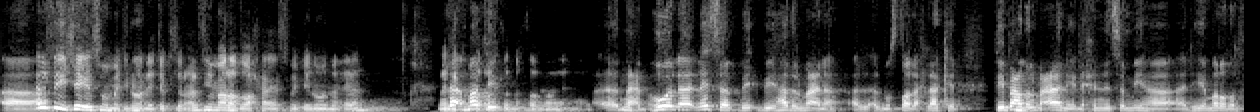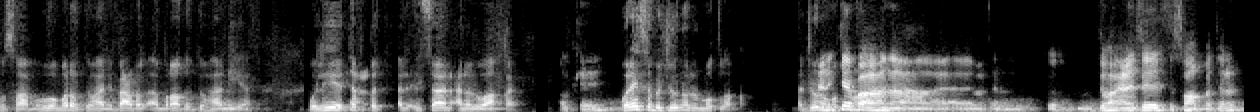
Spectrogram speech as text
آه هل في شيء اسمه مجنون يا دكتور؟ هل في مرض واحد اسمه جنون مثلا؟ لا ما في آه نعم هو ليس بهذا المعنى المصطلح لكن في بعض المعاني اللي إحنا نسميها اللي هي مرض الفصام وهو مرض ذهاني بعض الأمراض الذهانيه واللي هي نعم. تفقد الإنسان عن الواقع أوكي وليس بالجنون المطلق الجنون يعني المطلق كيف أنا مثلا يعني زي الفصام مثلا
